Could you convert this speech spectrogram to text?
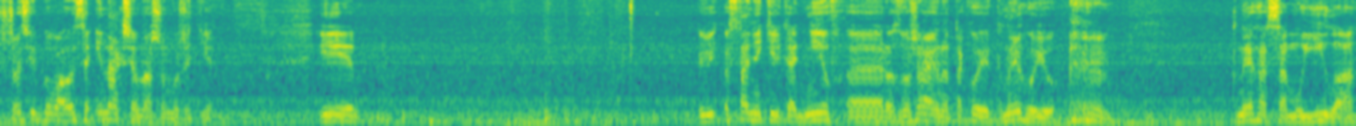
щось відбувалося інакше в нашому житті. І останні кілька днів е, розважаю над такою книгою. Книга Самуїла.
